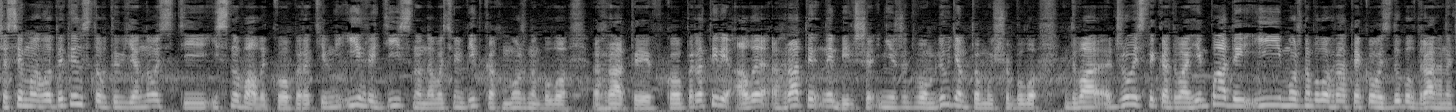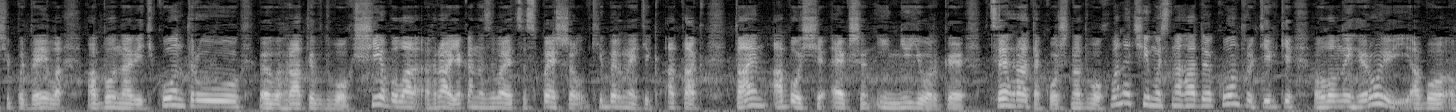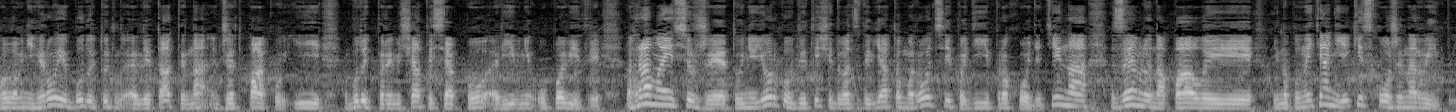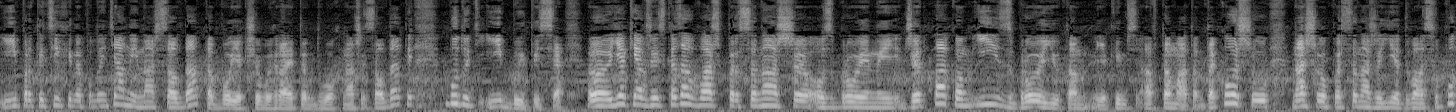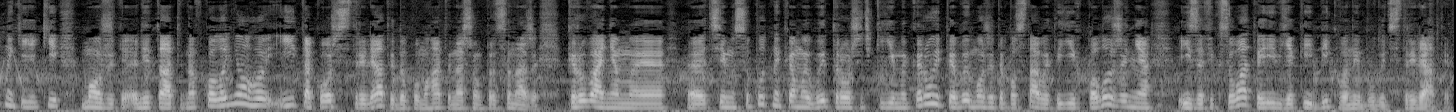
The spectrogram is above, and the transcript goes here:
Часи мого дитинства в 90-ті існували кооперативні ігри. Дійсно, на 8 бітках можна було грати в кооперативі, але грати не більше ніж двом людям, тому що було два джойстика, два геймпади, і можна було грати якогось Double Dragon чи Педейла, або навіть контру е, грати вдвох. Ще була гра, яка називається Special Cybernetic Attack Time, або ще Action in New York. Це гра також на двох. Вона чимось нагадує контру, тільки головний герой або головні герої будуть тут літати на джетпаку і будуть переміщатися по рівню у повітрі. Гра має сюжет у Нью-Йорку в 2029 році. Події проходять, і на землю напали інопланетяни, які схожі на риб. І проти цих інопланетян і наш солдат, або якщо ви граєте вдвох, наші солдати будуть і битися. Е, Як я вже і сказав, ваш персонаж озброєний джетпаком і зброєю там якимсь автоматом. Також у нашого персонажа є два супутники, які можуть літати навколо нього і також стріляти, допомагати нашому персонажу. Керуванням е, е, цими супутниками ви трошечки їми керуєте. Ви можете поставити їх положення і зафіксувати, і в який бік вони будуть стріляти.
